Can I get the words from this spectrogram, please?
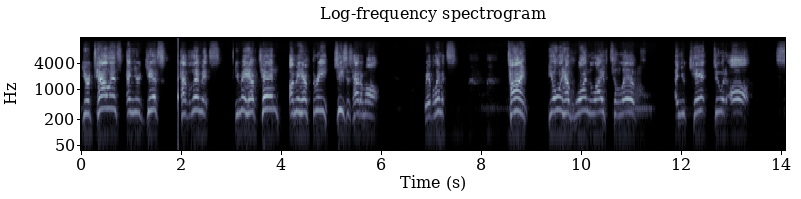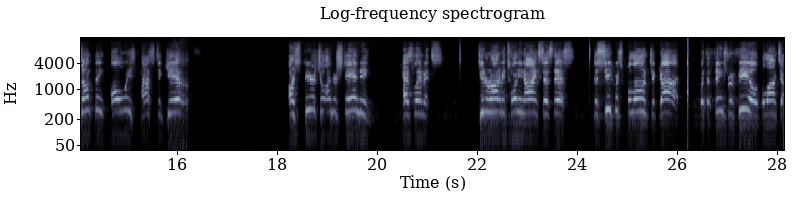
Your talents and your gifts have limits. You may have 10, I may have three. Jesus had them all. We have limits. Time. You only have one life to live, and you can't do it all. Something always has to give. Our spiritual understanding has limits. Deuteronomy 29 says this the secrets belong to God, but the things revealed belong to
